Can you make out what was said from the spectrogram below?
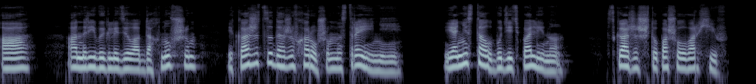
«А...» Анри выглядел отдохнувшим и, кажется, даже в хорошем настроении. Я не стал будить Полину. Скажешь, что пошел в архив.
